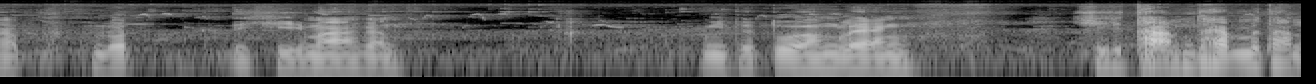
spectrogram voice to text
ครับ รถที่ขี่มากัน มีแต่ตัวแรงๆขี่ตามแทบไม่ทัน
